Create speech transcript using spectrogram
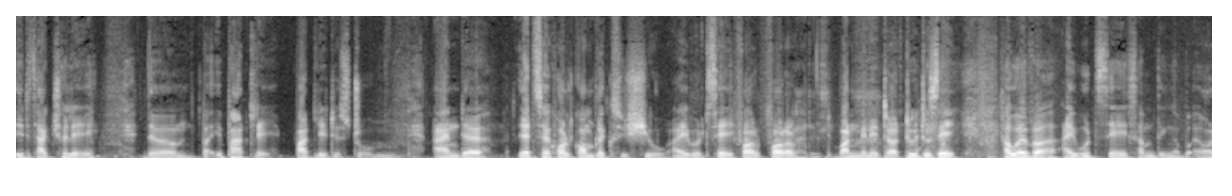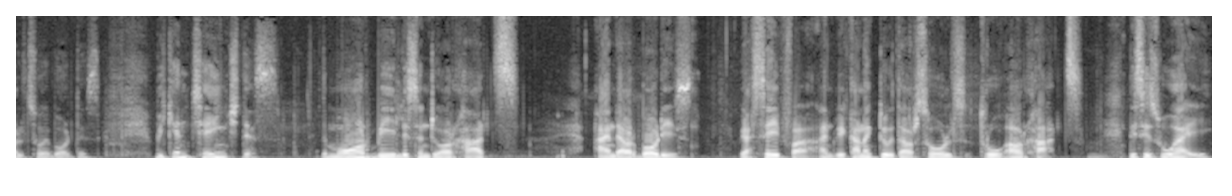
it is actually the um, partly partly it is true, and uh, that's a whole complex issue. I would say for for a, Yeah, it is. one minute or two to say. However, I would say something ab- also about this. We can change this. The more we listen to our hearts and our bodies, we are safer and we connect with our souls through our hearts. This is why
